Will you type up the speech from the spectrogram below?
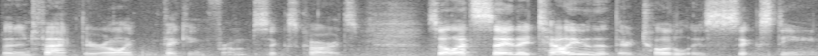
but in fact they're only picking from six cards. So let's say they tell you that their total is 16.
